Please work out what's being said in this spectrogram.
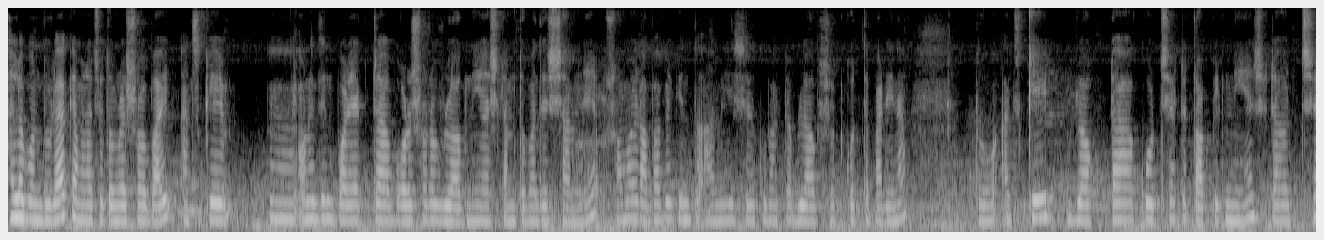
হ্যালো বন্ধুরা, কেমন আছো তোমরা সবাই? আজকে অনেকদিন পরে একটা বড় সড়ো ব্লগ নিয়ে আসলাম তোমাদের সামনে। সময়ের অভাবে কিন্তু আমি সেরকম একটা ব্লগ শ্যুট করতে পারি না। তো আজকে ব্লগটা করছে একটা টপিক নিয়ে, সেটা হচ্ছে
